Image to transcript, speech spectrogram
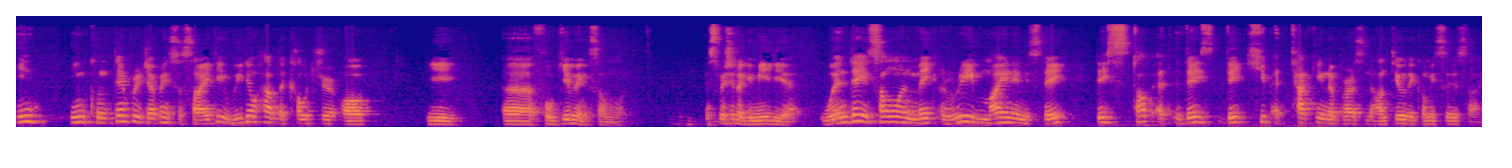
in, in contemporary Japanese society, we don't have the culture of the uh, forgiving someone, especially like media. When they someone make a really minor mistake, they stop at they they keep attacking the person until they commit suicide.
